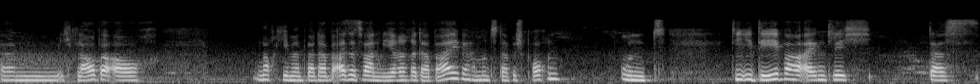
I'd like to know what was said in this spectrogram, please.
Ähm, ich glaube auch noch jemand war dabei. Also es waren mehrere dabei, wir haben uns da besprochen. Und die Idee war eigentlich, dass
